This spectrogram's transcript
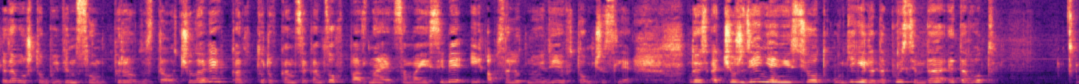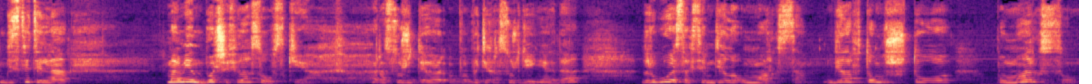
для того, чтобы венцом природы стал человек, который в конце концов познает самое себя и абсолютную идею в том числе. То есть отчуждение несет у Гегеля, допустим, да, это вот действительно момент больше философский. Э, в этих рассуждениях. Да? Другое совсем дело у Маркса. Дело в том, что по Марксу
